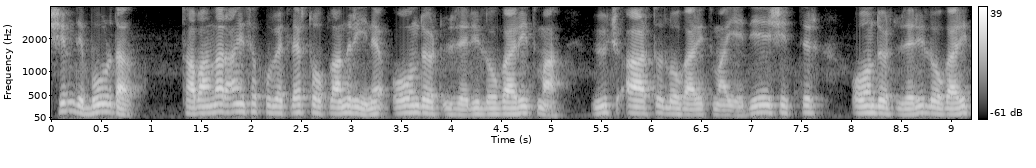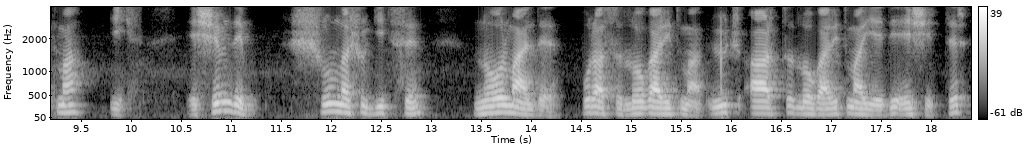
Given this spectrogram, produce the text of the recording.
Şimdi burada tabanlar aynıysa kuvvetler toplanır yine. 14 üzeri logaritma 3 artı logaritma 7 eşittir. 14 üzeri logaritma x. E şimdi şunla şu gitsin. Normalde burası logaritma 3 artı logaritma 7 eşittir.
